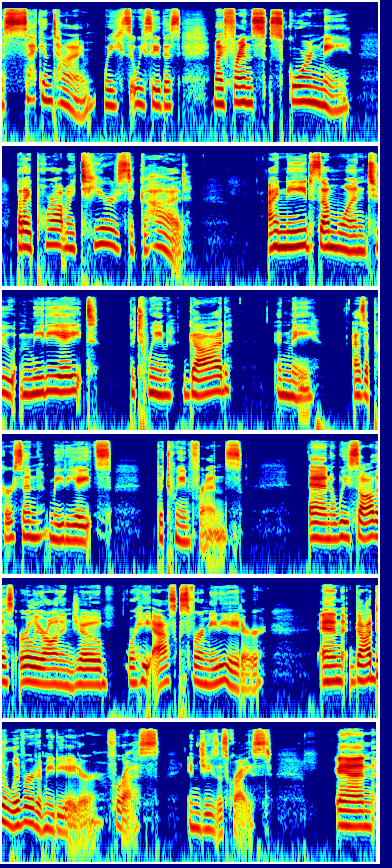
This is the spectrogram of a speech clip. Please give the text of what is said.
a second time, we we see this. My friends scorn me, but I pour out my tears to God. I need someone to mediate between God and me, as a person mediates between friends. And we saw this earlier on in Job, where he asks for a mediator, and God delivered a mediator for us in Jesus Christ. And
